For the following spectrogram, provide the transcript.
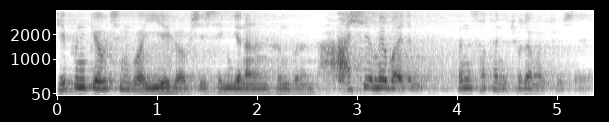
깊은 깨우침과 이해가 없이 생겨나는 흥분은 다 시험해 봐야 됩니다. 그건 사탄이 조장할 수 있어요.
